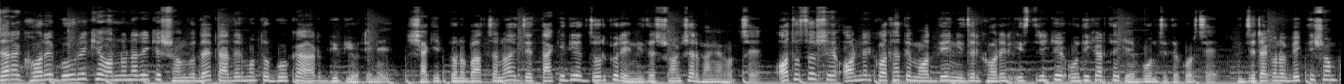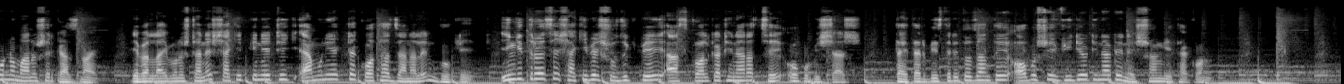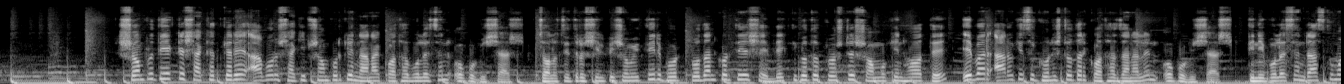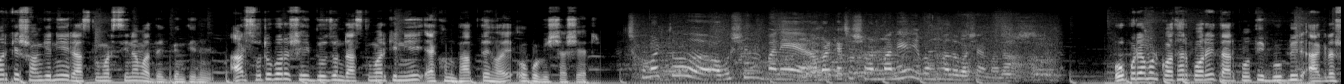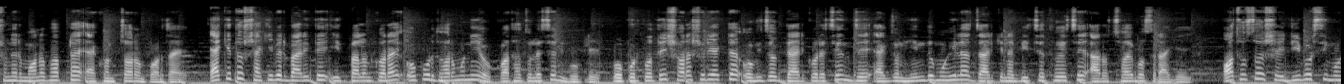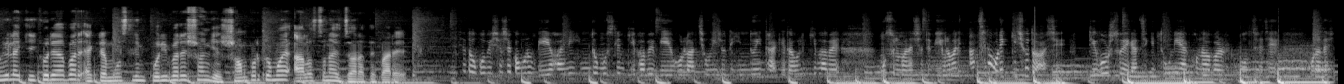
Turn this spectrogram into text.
যারা ঘরে বউ রেখে অন্য নারীকে সঙ্গ দেয় তাদের মতো বোকা আর দ্বিতীয়টি নেই। সাকিব কোনো বাচ্চা নয় যে তাকে দিয়ে জোর করে নিজের সংসার ভাঙা হচ্ছে। অথচ সে অন্যের কথাতে মত দিয়ে নিজের ঘরের স্ত্রীকে অধিকার থেকে বঞ্চিত করছে যেটা কোনো ব্যক্তি সম্পন্ন মানুষের কাজ নয়। এবার লাইভ অনুষ্ঠানে সাকিবকে নিয়ে ঠিক এমনই একটা কথা জানালেন বুবলি। ইঙ্গিত রয়েছে, সাকিবের সুযোগ পেয়েই আজ কলকাঠি নাড়াচ্ছে অপবিশ্বাস তাই তার বিস্তারিত জানতে অবশ্যই ভিডিওটি না টেনে সঙ্গেই থাকুন। সম্প্রতি একটা সাক্ষাৎকারে আবারও সাকিব সম্পর্কে নানা কথা বলেছেন অপু বিশ্বাস। চলচ্চিত্র শিল্পী সমিতির ভোট প্রদান করতে এসে ব্যক্তিগত প্রশ্নের সম্মুখীন হওয়াতে এবার আরও কিছু ঘনিষ্ঠতার কথা জানালেন অপু বিশ্বাস। তিনি বলেছেন, রাজকুমারকে সঙ্গে নিয়ে রাজকুমার সিনেমা দেখবেন তিনি। আর ছোট বড় সেই দুজন রাজকুমারকে নিয়েই এখন ভাবতে হয় অপু বিশ্বাসের। রাজকুমার তো অবশ্যই মানে আমার কাছে সম্মানের এবং ভালোবাসার মানুষ। অপুর এমন কথার পরে তার প্রতি বুবলির আগ্রাসনের মনোভাবটা এখন চরম পর্যায়ে। একে তো সাকিবের বাড়িতে ঈদ পালন করায় অপুর ধর্ম নিয়েও কথা তুলেছেন বুবলি। অপুর প্রতি সরাসরি একটা অভিযোগ দায়ের করেছেন যে একজন হিন্দু মহিলা যার কিনা বিচ্ছেদ হয়েছে আরও ছয় বছর আগেই। অথচ সেই ডিভোর্সি মহিলা কি করে আবার একটা মুসলিম পরিবারের সঙ্গে সম্পর্কময় আলোচনায় জড়াতে পারে? উপবিশ্বাসে কখনো বিয়ে হয়নি? হিন্দু, মুসলিম কীভাবে বিয়ে হলো? আছে, উনি যদি হিন্দুই থাকে, তাহলে কীভাবে মুসলমানের সাথে বিয়ে হলো? মানে অনেক কিছু তো ডিভোর্স হয়ে গেছে, কিন্তু উনি এখন আবার বলছে যে ওনাদের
